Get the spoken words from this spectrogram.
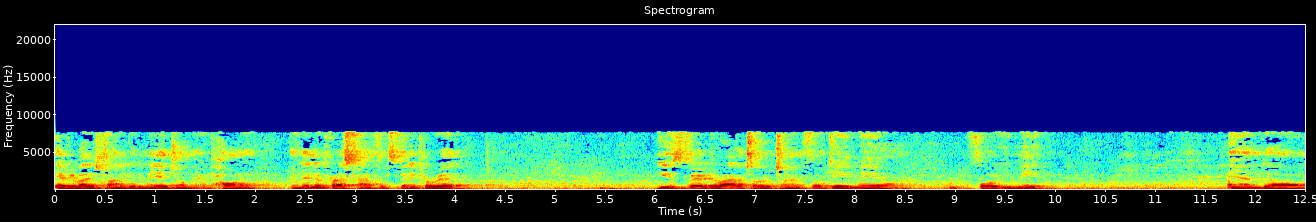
everybody's trying to get an edge on their opponent. And in the press conference, Benny Paret used a very derogatory term for a gay male for Emil. And uh,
